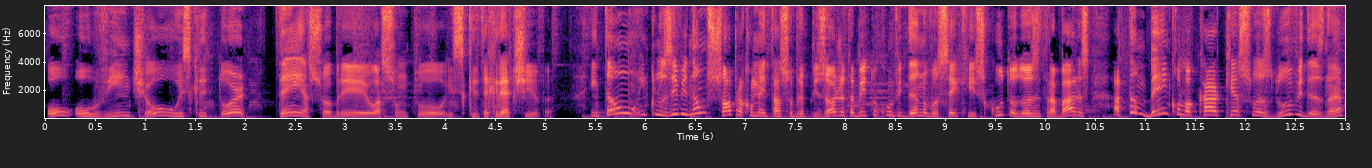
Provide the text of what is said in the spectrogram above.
ou ouvinte ou o escritor tenha sobre o assunto escrita criativa. Então, inclusive, não só para comentar sobre o episódio, eu também estou convidando você que escuta o 12 Trabalhos a também colocar aqui as suas dúvidas, né?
